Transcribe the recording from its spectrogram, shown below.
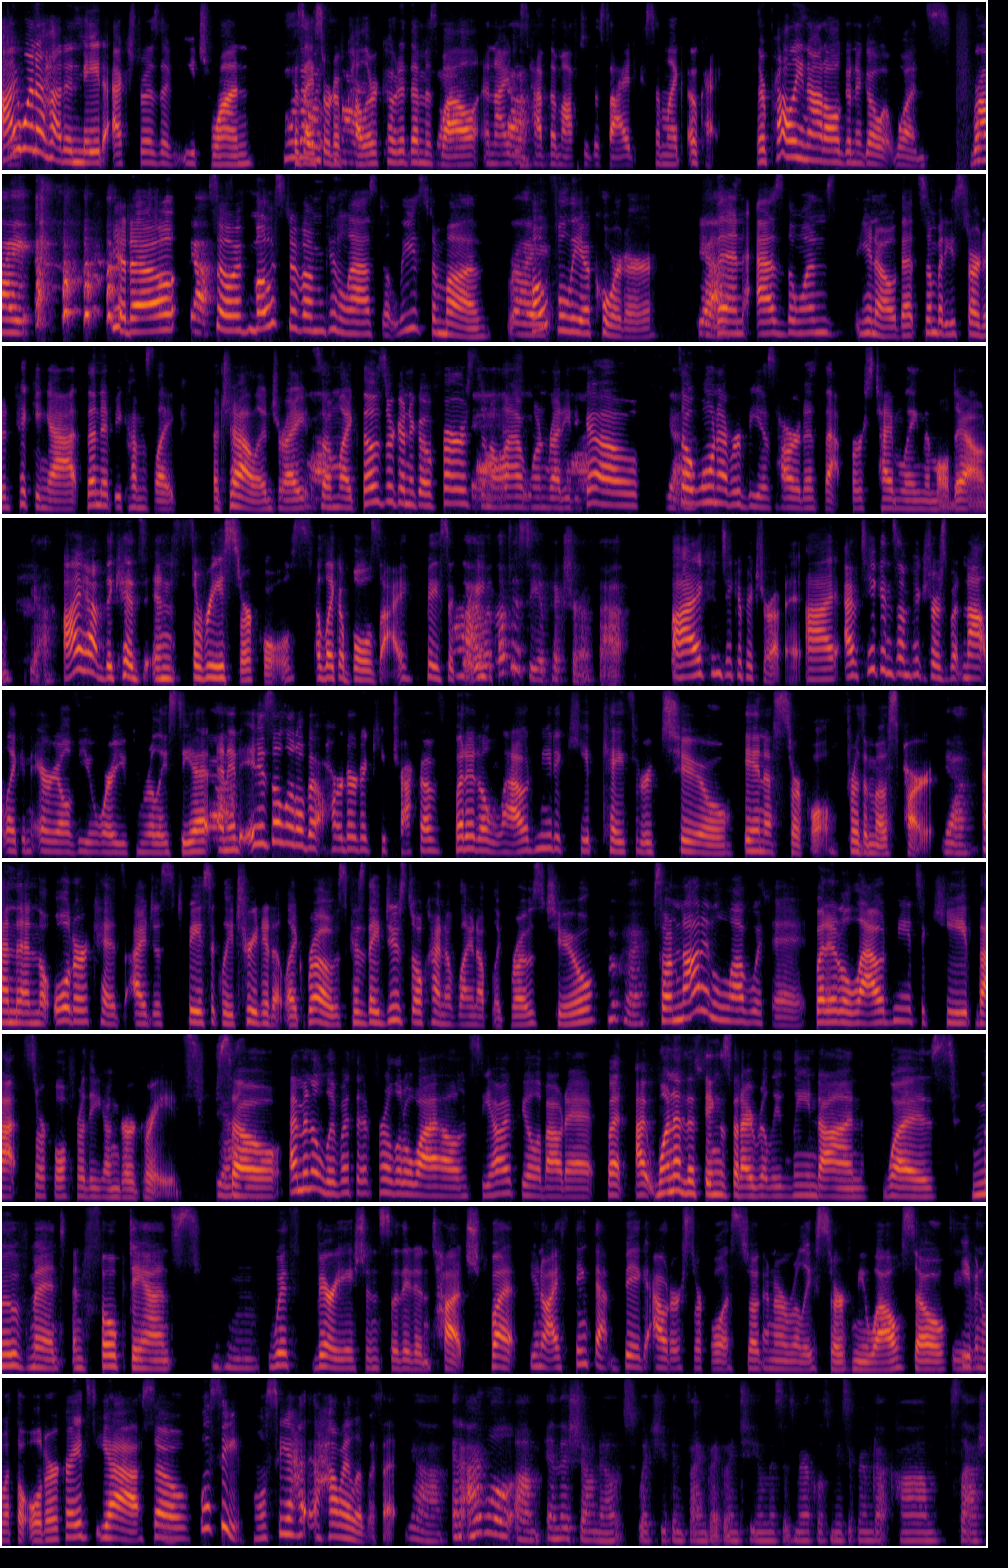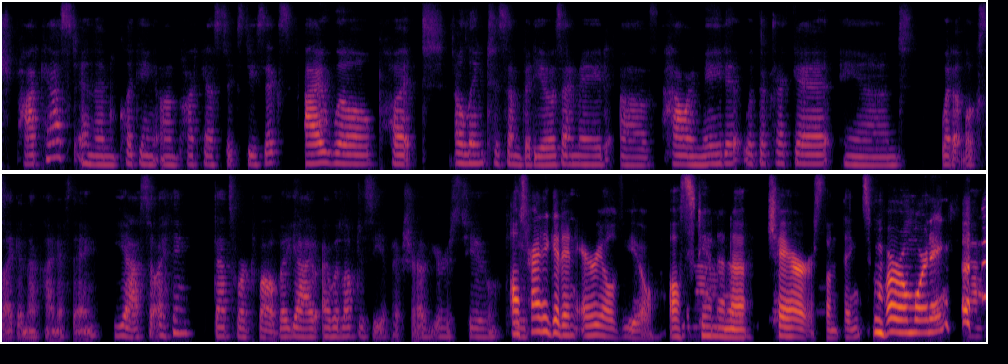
I went ahead and made extras of each one because oh, I sort of color coded them as yeah. well, and I yeah. just have them off to the side because I'm like, okay, they're probably not all going to go at once, right? you know, yeah. So if most of them can last at least a month, right? Hopefully a quarter. Yeah. Then as the ones you know that somebody started picking at, then it becomes like a challenge, right? Yeah. So I'm like, those are going to go first, yeah, and I'll have one ready to go. Yeah. So it won't ever be as hard as that first time laying them all down. Yeah. I have the kids in three circles, like a bullseye, ah, basically. Oh, I would love to see a picture of that. I can take a picture of it. I, I've taken some pictures, but not like an aerial view where you can really see it. Yeah. And it is a little bit harder to keep track of, but it allowed me to keep K through two in a circle for the most part. Yeah. And then the older kids, I just basically treated it like rows because they do still kind of line up like rows too. Okay. So I'm not in love with it, but it allowed me to keep that circle for the younger grades. Yeah. So I'm going to live with it for a little while and see how I feel about it. But I, one of the things that I really leaned on was movement and folk dance mm-hmm. with variations so they didn't touch. But, you know, I think that big outer circle is still going to really serve me well. So see. even with the older grades, yeah. So we'll see. We'll see how, how I live with it. Yeah. And I will, um, in the show notes, which you can find by going to mrsmiraclesmusicroom.com slash podcast and then clicking on podcast 66, I will put a link to some videos I made of how I made it with the Cricut and what it looks like and that kind of thing. Yeah. So I think that's worked well. But yeah, I, I would love to see a picture of yours too. I'll try to get an aerial view. I'll yeah. stand in a chair or something tomorrow morning. yeah.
